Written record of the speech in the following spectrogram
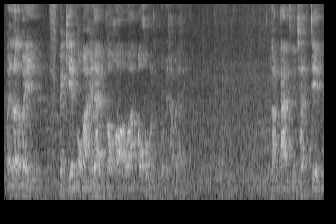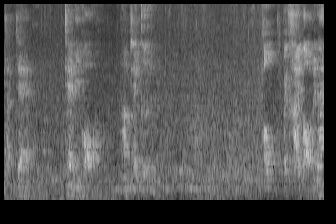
เพราะฉะนั้เราต้องไปไปเขียนออกมาให้ได้เป็นข้อว่าเอาข้อมูลส่วนบุคคลไปทำอะไร หลักการคือชัดเจนชัดแจ้ง แค่นี้พอห้ามใช้เกิน เอาไปขายต่อไม่ได้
